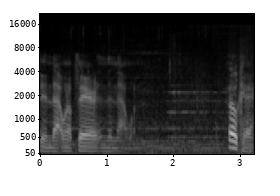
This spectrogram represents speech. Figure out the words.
Then that one up there, and then that one. Okay.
